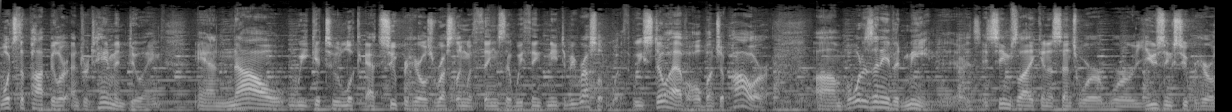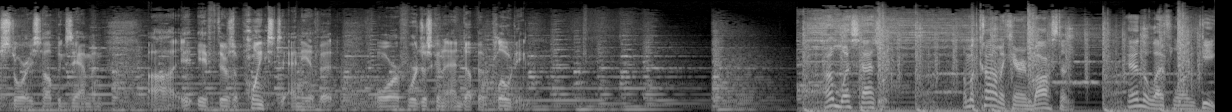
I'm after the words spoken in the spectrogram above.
What's the popular entertainment doing? And now we get to look at superheroes wrestling with things that we think need to be wrestled with. We still have a whole bunch of power, um, but what does any of it mean? It, it seems like, in a sense, we're, we're using superhero stories to help examine uh, if there's a point to any of it, or if we're just going to end up imploding. I'm Wes Hazard. I'm a comic here in Boston and a lifelong geek.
